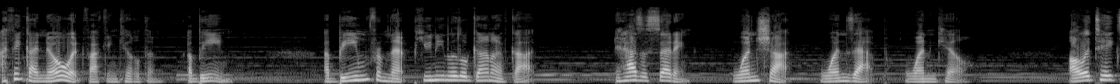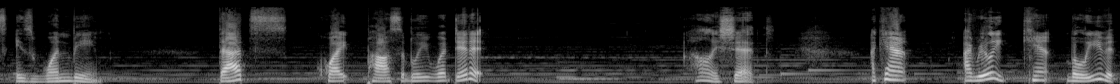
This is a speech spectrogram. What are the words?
I think I know what fucking killed them. A beam. A beam from that puny little gun I've got. It has a setting. One shot, one zap, one kill. All it takes is one beam. That's quite possibly what did it. Holy shit. I can't, I really can't believe it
